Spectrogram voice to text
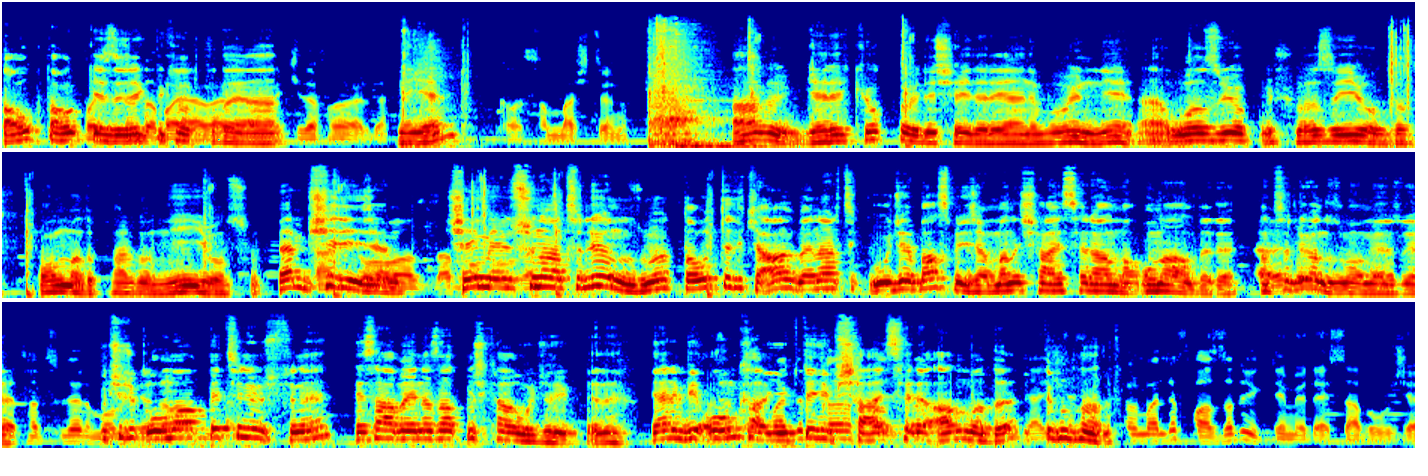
Tavuk tavuk Başını gezecek da bir bayağı ortada ya. İki defa verdi. Neye? Kalsam başlarını. Abi gerek yok böyle şeylere yani bu oyun niye? Ha, Uaz'ı yokmuş. Uaz'ı iyi oldu. Olmadı pardon. Niye iyi olsun? Ben bir şey Ha, diyeceğim. boğazda, Şey boğazda. mevzusunu hatırlıyorsunuz mu? Davut dedi ki abi ben artık UC basmayacağım. Bana şaheser alma. Onu al dedi. Hatırlıyorsunuz mu o evet, mevzuyu? Evet, hatırlıyorum. Bu çocuk o vardı. muhabbetin üstüne hesaba en az 60k UC yükledi. Yani bir 10k normalde bu yükleyip kadar şaheseri fazla- almadı. Ya Gitti işte bunu aldı. çocuk normalde fazla da yüklemiyordu hesabı Uca.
